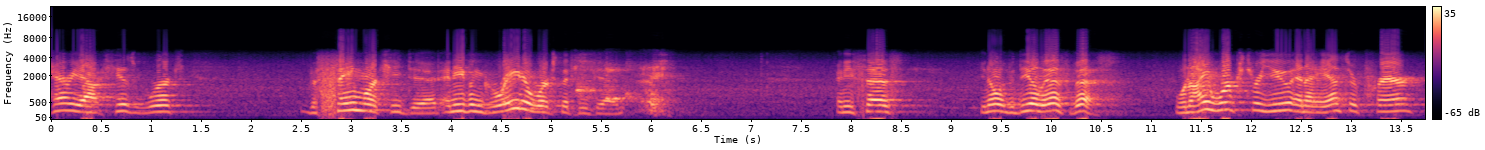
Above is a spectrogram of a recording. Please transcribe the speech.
carry out His work, the same work He did, and even greater works that He did. And He says, you know, the deal is this. When I work through you and I answer prayer,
